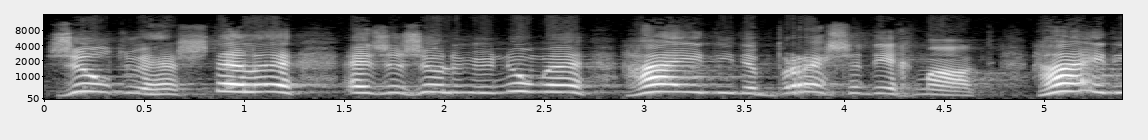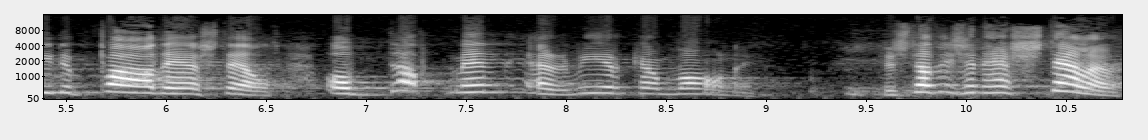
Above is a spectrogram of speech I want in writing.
zult u herstellen. En ze zullen u noemen, hij die de bressen dichtmaakt. Hij die de paden herstelt. Opdat men er weer kan wonen. Dus dat is een hersteller.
